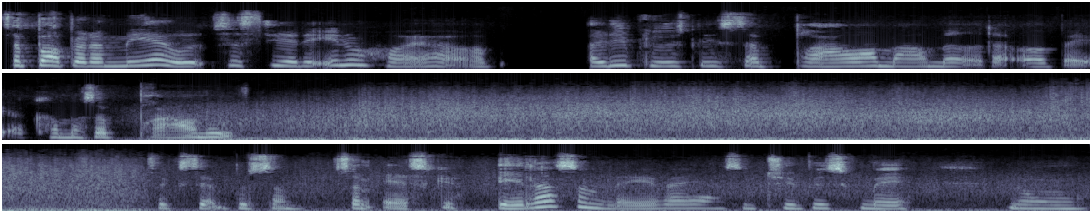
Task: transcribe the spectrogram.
Så bobler der mere ud, så stiger det endnu højere op. Og lige pludselig så brager magmaet deroppe af og kommer så bravende ud. For eksempel som, som aske. Eller som lava, ja, som typisk med nogle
